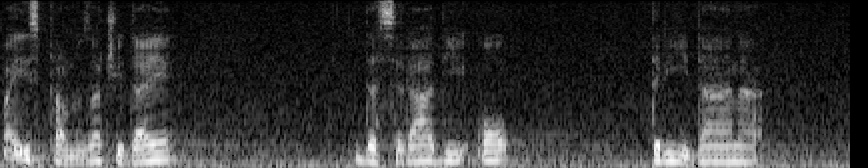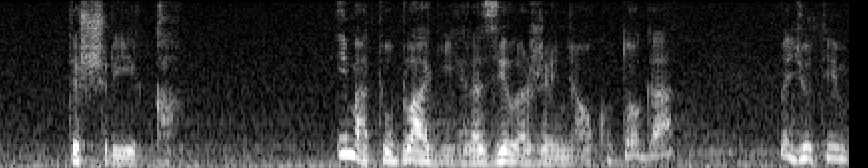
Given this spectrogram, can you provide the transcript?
Pa je ispravno, znači da je da se radi o tri dana tešrika. Ima tu blagih razilaženja oko toga, međutim,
